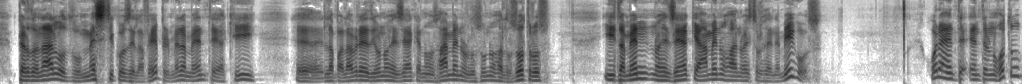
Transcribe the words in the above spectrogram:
perdonar a los domésticos de la fe. Primeramente, aquí eh, la palabra de Dios nos enseña que nos amen los unos a los otros. Y también nos enseña que amenos a nuestros enemigos. Ahora, entre, nosotros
